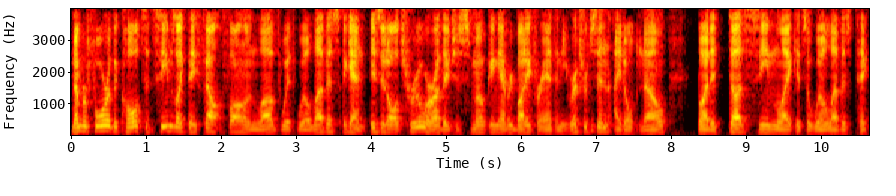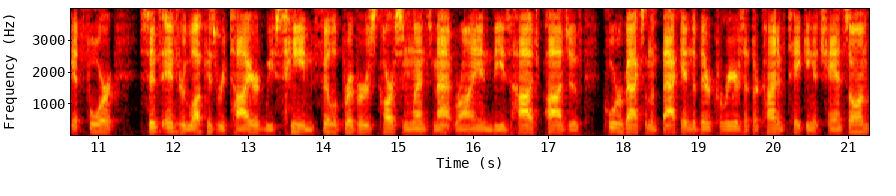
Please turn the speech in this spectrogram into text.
Number four, the Colts. It seems like they fell, fall in love with Will Levis. Again, is it all true, or are they just smoking everybody for Anthony Richardson? I don't know, but it does seem like it's a Will Levis pick at four. Since Andrew Luck has retired, we've seen Philip Rivers, Carson Wentz, Matt Ryan, these hodgepodge of quarterbacks on the back end of their careers that they're kind of taking a chance on.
